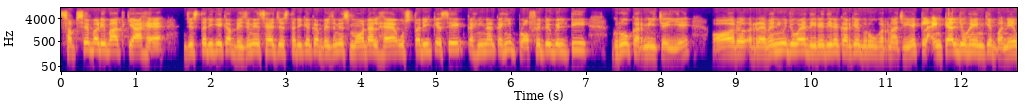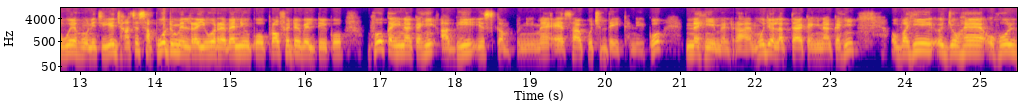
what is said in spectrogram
सबसे बड़ी बात क्या है, जिस तरीके का बिज़नेस है, जिस तरीके का बिज़नेस मॉडल है, उस तरीके से कहीं ना कहीं प्रॉफिटेबिलिटी ग्रो करनी चाहिए और रेवेन्यू जो है धीरे धीरे करके ग्रो करना चाहिए। क्लाइंटेल जो है इनके बने हुए होने चाहिए, जहाँ से सपोर्ट मिल रही हो रेवेन्यू को प्रॉफिटेबिलिटी को, वो कहीं ना कहीं अभी इस कंपनी में ऐसा कुछ देखने को नहीं मिल रहा है। मुझे लगता है कहीं ना कहीं वही जो है होल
